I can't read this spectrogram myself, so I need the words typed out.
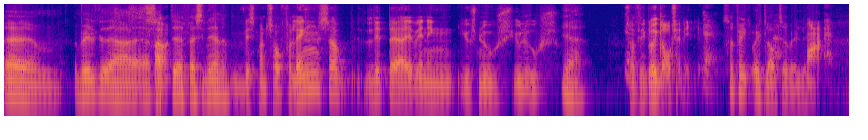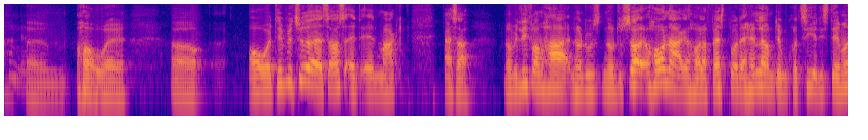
Øh, hvilket er, er Så- ret øh, fascinerende. Hvis man sov for længe, så lidt der i vendingen, you snooze, you lose. Ja, Så fik du ikke lov til at vælge. Ja. så fik du ikke lov til at vælge. Nej. Øhm, og, øh, og, og det betyder altså også, at, at Mark, altså, når vi ligefrem har, når du, når du så hårdnakket holder fast på, at det handler om demokrati og de stemmer,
